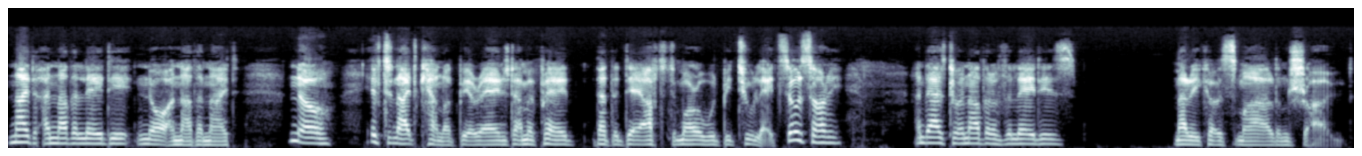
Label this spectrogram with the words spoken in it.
Neither another lady nor another night. No, if tonight cannot be arranged, I'm afraid that the day after tomorrow would be too late. So sorry. And as to another of the ladies—' Mariko smiled and shrugged.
